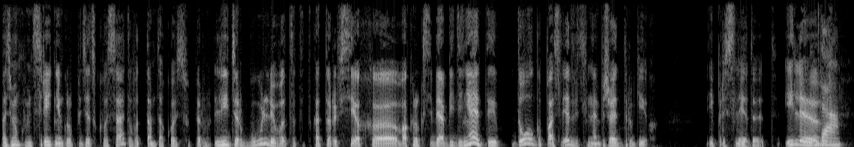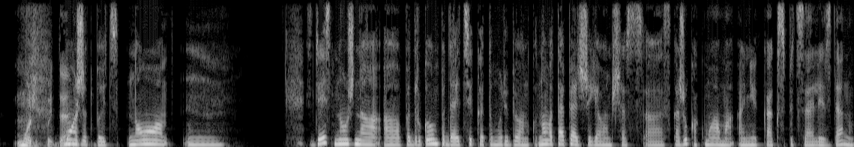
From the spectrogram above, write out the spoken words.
возьмем какую-нибудь среднюю группу детского сада, вот там такой супер лидер Булли, вот этот, который всех э, вокруг себя объединяет и долго последовательно обижает других и преследует. Или... Да. Может быть, да? Может быть, но Здесь нужно а, по-другому подойти к этому ребенку. Ну вот опять же, я вам сейчас а, скажу как мама, а не как специалист, да, ну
